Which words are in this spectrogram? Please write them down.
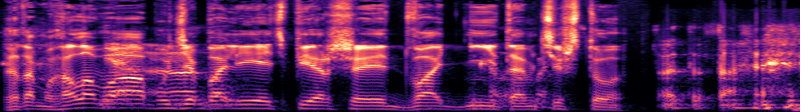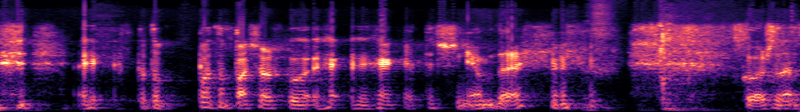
там голова Я, будзе болеть першые два дні там ці что начнем да? кожна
